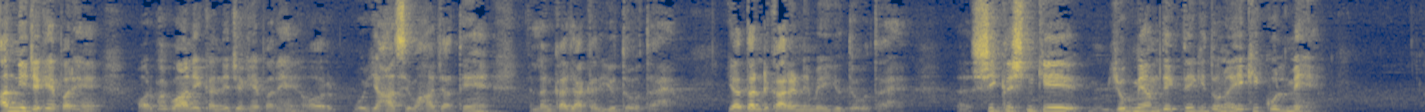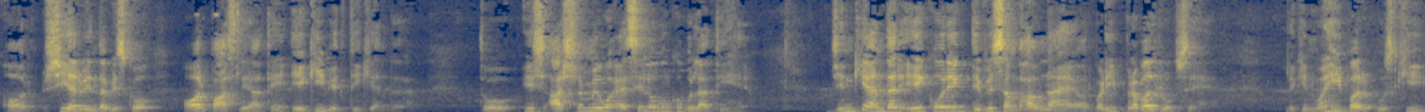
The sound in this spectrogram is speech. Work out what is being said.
अन्य जगह पर हैं। और भगवान एक अन्य जगह पर हैं और वो यहाँ से वहाँ जाते हैं, लंका जाकर युद्ध होता है। या दंडकारण्य में युद्ध होता है। श्री कृष्ण के युग में हम देखते हैं कि दोनों एक ही कुल में हैं और श्री अरविंद अब इसको और पास ले आते हैं एक ही व्यक्ति के अंदर। तो इस आश्रम में वो ऐसे लोगों को बुलाती हैं, जिनके अंदर एक और एक दिव्य संभावना है और बड़ी प्रबल रूप से है। लेकिन वहीं पर उसकी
